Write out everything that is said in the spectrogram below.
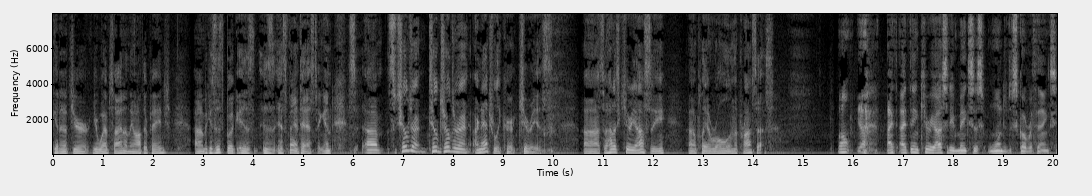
get it at your your website on the author page. Uh, because this book is is is fantastic, and s- um, so children, till children are, are naturally cur- curious. Uh, so how does curiosity uh, play a role in the process? Well, yeah, I I think curiosity makes us want to discover things.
